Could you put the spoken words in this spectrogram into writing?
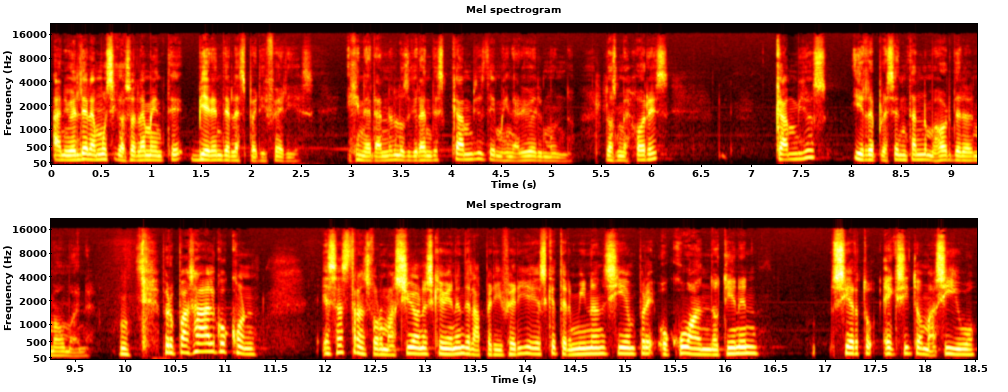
a nivel de la música solamente vienen de las periferias y generando los grandes cambios de imaginario del mundo, los mejores cambios y representan lo mejor del alma humana. Mm. Pero pasa algo con esas transformaciones que vienen de la periferia y es que terminan siempre o cuando tienen cierto éxito masivo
